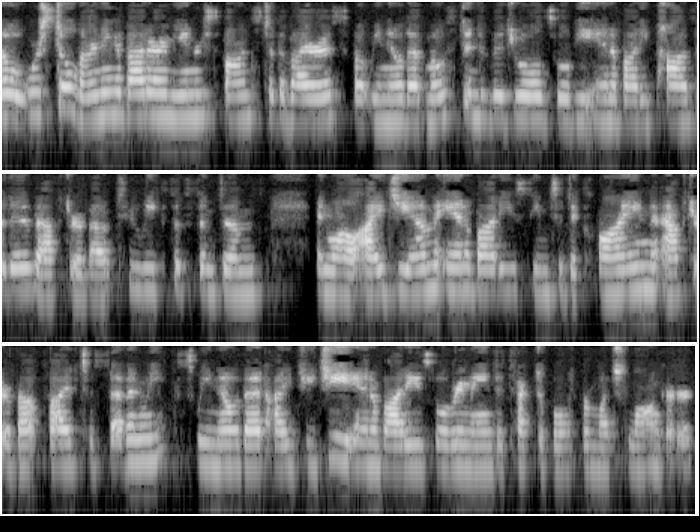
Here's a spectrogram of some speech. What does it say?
So we're still learning about our immune response to the virus, but we know that most individuals will be antibody positive after about two weeks of symptoms. And while IgM antibodies seem to decline after about five to seven weeks, we know that IgG antibodies will remain detectable for much longer.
